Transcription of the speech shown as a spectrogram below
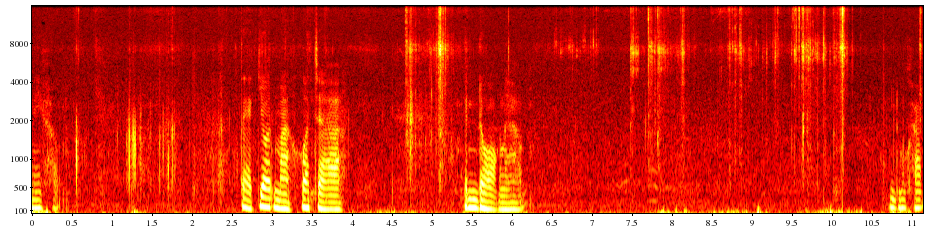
นี่ครับ แตกยอดมาก็จะ เป็นดอกนะครับ ดูครับ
